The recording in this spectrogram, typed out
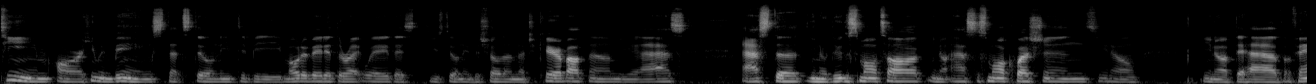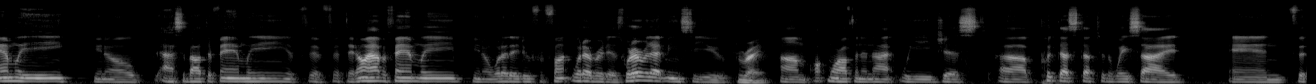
team are human beings that still need to be motivated the right way. They, you still need to show them that you care about them. You ask, ask the, you know, do the small talk. You know, ask the small questions. You know, you know if they have a family. You know, ask about their family. If, if, if they don't have a family, you know, what do they do for fun? Whatever it is, whatever that means to you. Right. Um, more often than not, we just uh, put that stuff to the wayside and f-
